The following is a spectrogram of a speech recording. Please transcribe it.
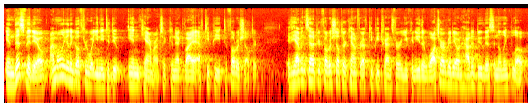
In this video, I'm only going to go through what you need to do in camera to connect via FTP to PhotoShelter. If you haven't set up your PhotoShelter account for FTP transfer, you can either watch our video on how to do this in the link below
